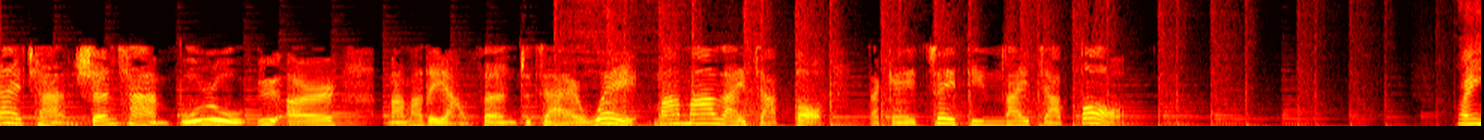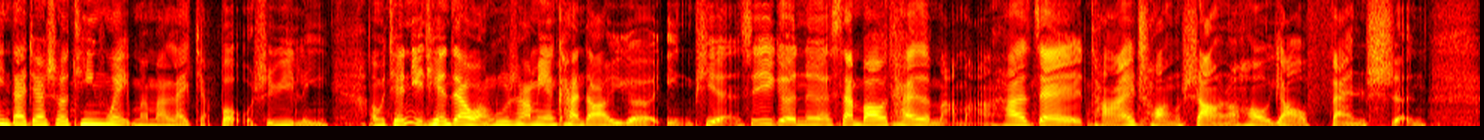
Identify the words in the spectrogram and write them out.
待产、生产、哺乳、育儿，妈妈的养分就在为妈妈来加爆，大家最顶来加爆。欢迎大家收听《为妈妈来讲报》，我是玉玲。我们前几天在网络上面看到一个影片，是一个那个三胞胎的妈妈，她在躺在床上，然后要翻身，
